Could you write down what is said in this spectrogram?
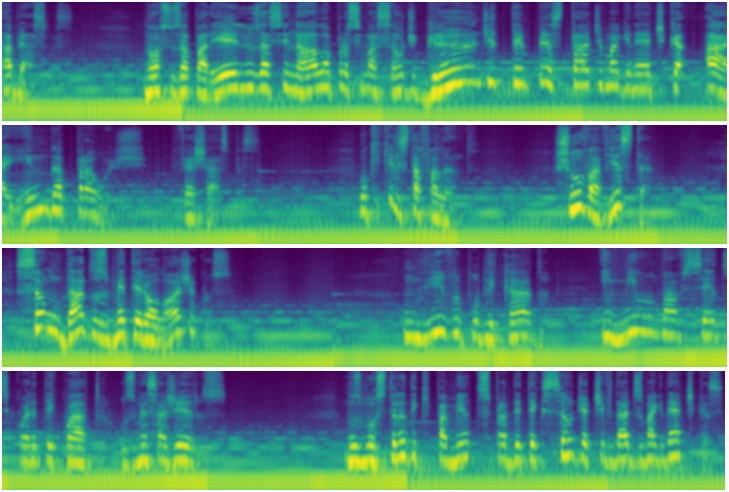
aspas. Nossos aparelhos assinalam a aproximação de grande tempestade magnética ainda para hoje. Fecha aspas. O que, que ele está falando? Chuva à vista? São dados meteorológicos? Um livro publicado em 1944, Os Mensageiros, nos mostrando equipamentos para detecção de atividades magnéticas,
